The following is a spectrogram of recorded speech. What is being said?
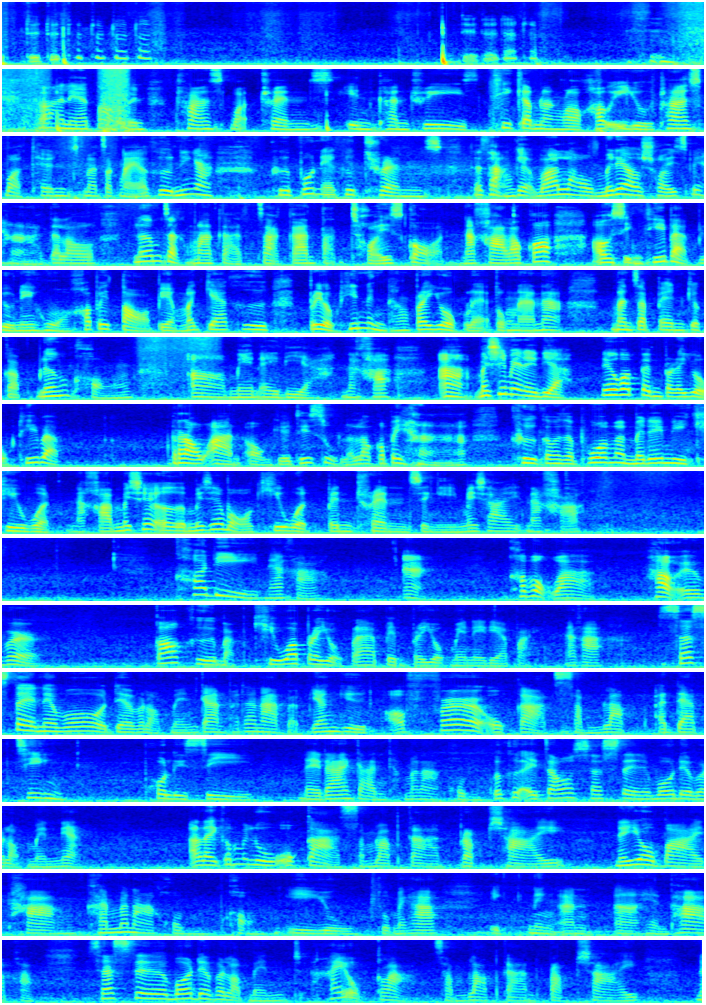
ก็อันนี้ตอบเป็น transport trends in countries ที่กำลังรอเข้า EU transport trends มาจากไหนก็คือนี่ไง คือพวกนี้คือ trends จะสังเกตว่าเราไม่ได้เอา choice ไปหา แต่เราเริ่มจากมากจากการตัด choice ก่อนนะคะ แล้วก็เอาสิ่งที่แบบอยู่ในหัวเข้าไปตอบอย่างเมื่อกี้คือประโยคที่ 1 ทั้งประโยคเลยตรงนั้นอะ มันจะเป็นเกี่ยวกับเรื่องของ main idea นะคะ อะ ไม่ใช่ main idea เรียกว่าเป็นประโยคที่แบบ เราอ่านออกเยอะที่สุดแล้วเราก็ไปหา คือกำลังจะพูดว่ามันไม่ได้มีคีย์เวิร์ดนะคะ ไม่ใช่เออ ไม่ใช่บอกว่าคีย์เวิร์ดเป็นเทรนด์อย่างนี้ไม่ใช่นะคะ ข้อดีนะคะ อะเขาบอกว่า however ก็คือแบบคิดว่าประโยคแรกเป็นประโยคเมนเดียไปนะคะ sustainable development การพัฒนาแบบยั่งยืน offer โอกาสสำหรับ adapting policy ในด้านการคมนาคม ก็คือไอ้เจ้า sustainable development เนี่ย อะไรก็ไม่รู้โอกาสสำหรับการปรับใช้นโยบายทางคมนาคมของ EU ถูกไหมคะ อีกหนึ่งอันอเห็นภาพค่ะ sustainable development ให้โอกาสสำหรับการปรับใช้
